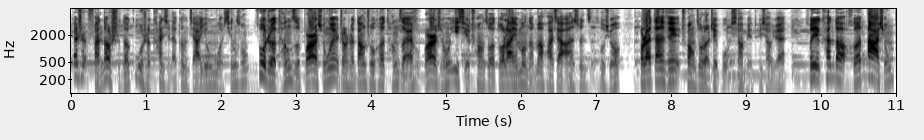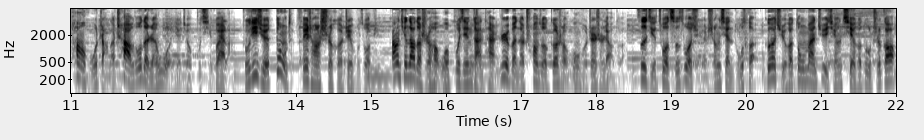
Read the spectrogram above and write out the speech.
但是反倒使得故事看起来更加幽默轻松。作者藤子不二雄威正是当初和藤子 F 不二雄一起创作哆啦 A 梦的漫画家安孙子素雄，后来单飞创作了这部笑面推销员，所以看到和大雄胖虎长得差不多的人物也就不奇怪了。主题曲 Don't 非常适合这部作品，刚听到的时候，我不禁感叹日本的创作歌手功夫真是了得，自己作词作曲，声线独特，歌曲和动漫剧情契合度之高。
